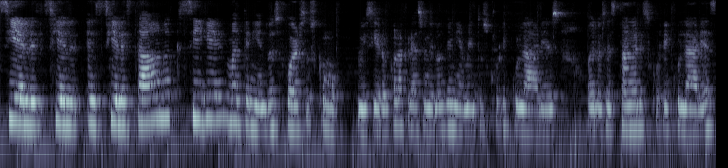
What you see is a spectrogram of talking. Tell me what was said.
Si el, si, el, si el Estado no sigue manteniendo esfuerzos como lo hicieron con la creación de los lineamientos curriculares o de los estándares curriculares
